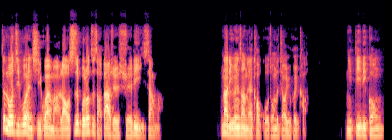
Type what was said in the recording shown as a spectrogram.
这逻辑不会很奇怪吗？老师不都至少大学学历以上吗？那理论上你来考国中的教育会考，你地理公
